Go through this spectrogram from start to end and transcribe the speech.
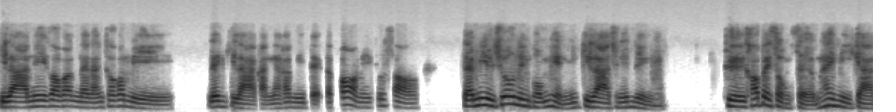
กีฬานี่ก็ในนั้นเขาก็มีเล่นกีฬากันนะครับ มีเตะตะก้อมีฟุตซอลแต่มีอยู่ช่วงหนึ่งผมเห็นกีฬาชนิดหนึ่งคือเขาไปส่งเสริมให้มีการ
